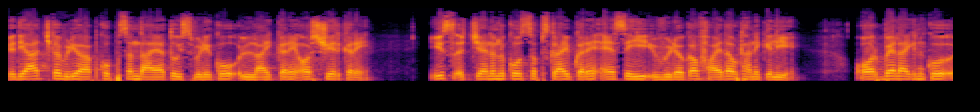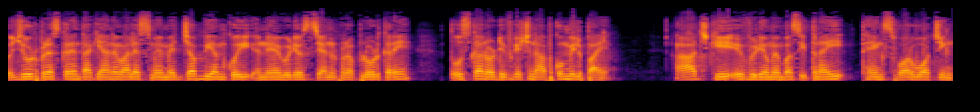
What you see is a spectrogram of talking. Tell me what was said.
यदि आज का वीडियो आपको पसंद आया तो इस वीडियो को लाइक करें और शेयर करें। इस चैनल को सब्सक्राइब करें ऐसे ही वीडियो का फ़ायदा उठाने के लिए। और बेल आइकन को ज़रूर प्रेस करें ताकि आने वाले समय में जब भी हम कोई नए वीडियो इस चैनल पर अपलोड करें तो उसका नोटिफिकेशन आपको मिल पाए। आज की वीडियो में बस इतना ही। थैंक्स फॉर वॉचिंग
